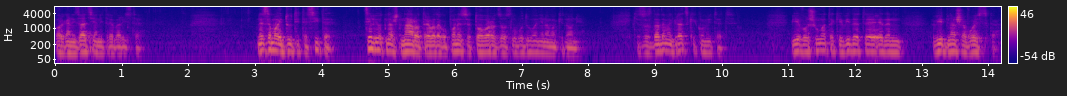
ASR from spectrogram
Организација ни треба ристе. Не само и едутите, сите. Целиот наш народ треба да го понесе товарот за ослободување на Македонија. Ќе создадеме градски комитет. Вие во шумата ќе видите еден вид наша војска.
